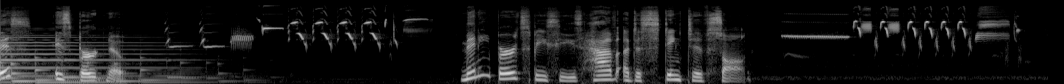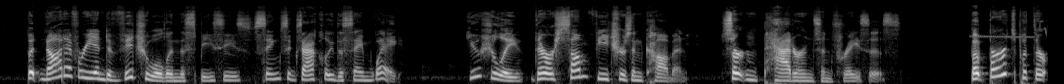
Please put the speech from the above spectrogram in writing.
This is BirdNote. Many bird species have a distinctive song. But not every individual in the species sings exactly the same way. Usually, there are some features in common, certain patterns and phrases. But birds put their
